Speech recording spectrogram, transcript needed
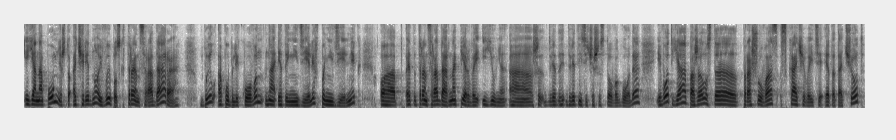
и я напомню, что очередной выпуск Radar был опубликован на этой неделе, в понедельник. А, это трансрадар на 1 июня 2006 а, года. И вот я, пожалуйста, прошу вас, скачивайте этот отчет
